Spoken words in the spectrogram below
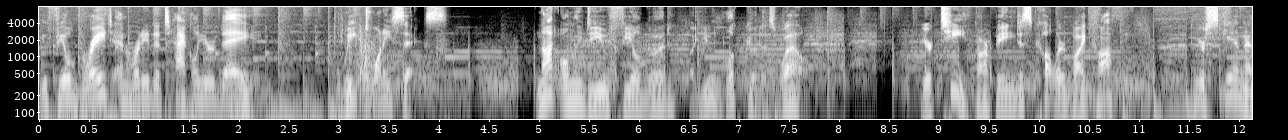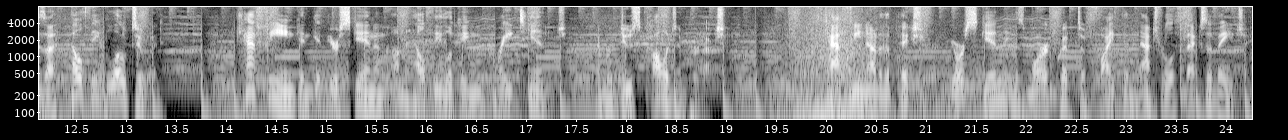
You feel great and ready to tackle your day. Week 26. Not only do you feel good, but you look good as well. Your teeth aren't being discolored by coffee, and your skin has a healthy glow to it. Caffeine can give your skin an unhealthy looking gray tinge and reduce collagen production. With caffeine out of the picture, your skin is more equipped to fight the natural effects of aging.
